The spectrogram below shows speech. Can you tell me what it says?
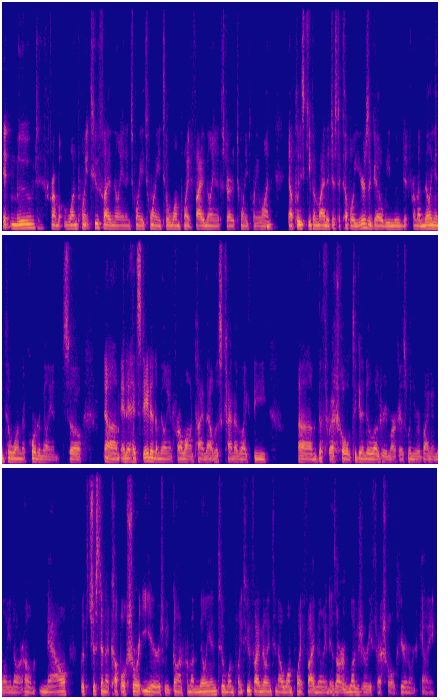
It moved from 1.25 million in 2020 to 1.5 million at the start of 2021. Now, please keep in mind that just a couple years ago, we moved it from a million to one and a quarter million. So, um, and it had stayed at a million for a long time. That was kind of like the um, the threshold to get into the luxury markets when you were buying a million dollar home. Now, with just in a couple short years, we've gone from a million to 1.25 million to now 1.5 million is our luxury threshold here in Orange County.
